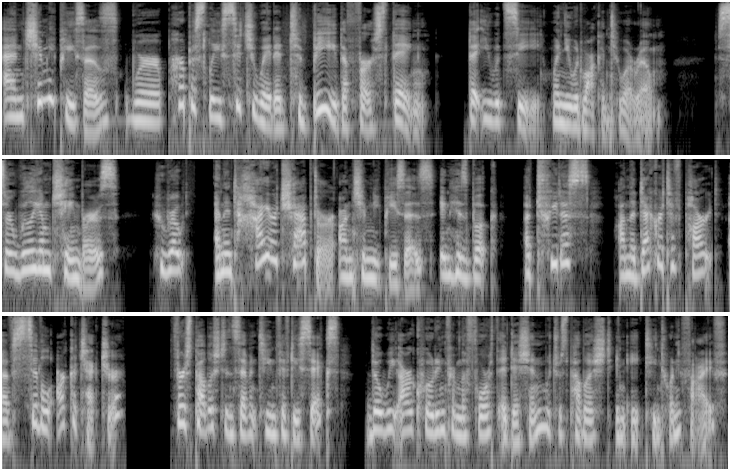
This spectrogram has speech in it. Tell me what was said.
And chimney pieces were purposely situated to be the first thing that you would see when you would walk into a room. Sir William Chambers, who wrote an entire chapter on chimney pieces in his book, A Treatise on the Decorative Part of Civil Architecture, first published in 1756, though we are quoting from the fourth edition, which was published in 1825.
